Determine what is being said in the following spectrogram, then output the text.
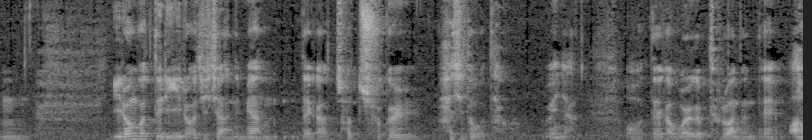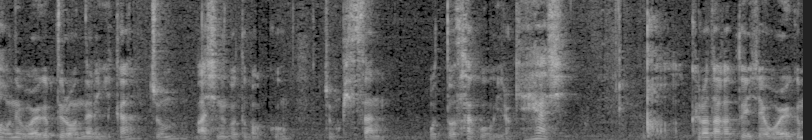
음, 이런 것들이 이루어지지 않으면 내가 저축을 하지도 못하고 왜냐? 어, 내가 월급 들어왔는데 아 오늘 월급 들어온 날이니까 좀 맛있는 것도 먹고 좀 비싼 옷도 사고 이렇게 해야지. 어, 그러다가 또 이제 월급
